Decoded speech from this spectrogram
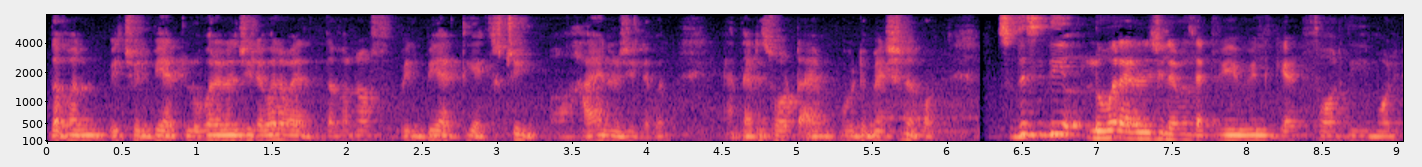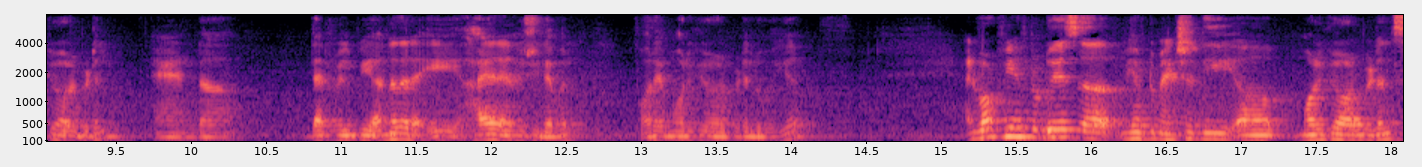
the one which will be at lower energy level and the one of will be at the extreme uh, high energy level. And that is what I am going to mention about. So this is the lower energy level that we will get for the molecular orbital. And that will be another a higher energy level for a molecular orbital over here. And what we have to do is uh, we have to mention the uh, molecular orbitals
